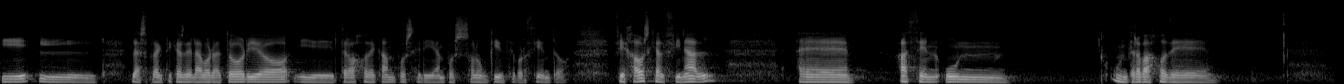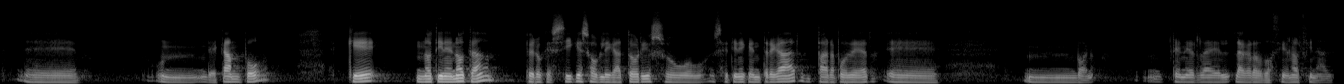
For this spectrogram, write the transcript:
y las prácticas de laboratorio y el trabajo de campo serían pues solo un 15%. Fijaos que al final eh, hacen un, un trabajo de, eh, de campo que no tiene nota, pero que sí que es obligatorio, se tiene que entregar para poder eh, mm, bueno, tener la, graduación al final.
